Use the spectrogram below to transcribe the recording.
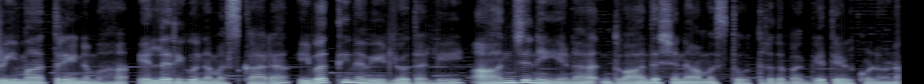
ಶ್ರೀಮಾತ್ರೇ ನಮಃ. ಎಲ್ಲರಿಗೂ ನಮಸ್ಕಾರ. ಇವತ್ತಿನ ವಿಡಿಯೋದಲ್ಲಿ ಆಂಜನೇಯನ ದ್ವಾದಶನಾಮ ಸ್ತೋತ್ರದ ಬಗ್ಗೆ ತಿಳ್ಕೊಳ್ಳೋಣ.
